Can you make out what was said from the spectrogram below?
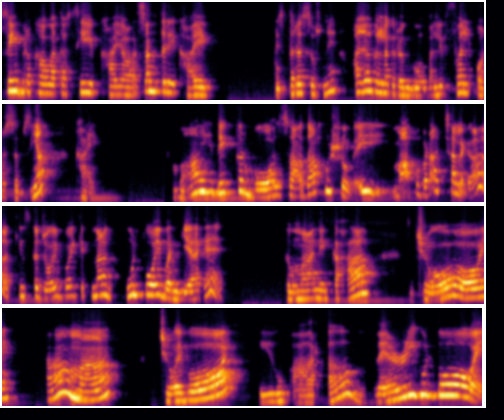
सेब रखा हुआ था, सेब खाया, संतरे खाए। इस तरह से उसने अलग अलग रंगों वाले फल और सब्ज़ियाँ खाए। वहाँ ये देखकर बहुत ज़्यादा खुश हो गई। माँ को बड़ा अच्छा लगा कि उसका जॉय बॉय कितना गुड बॉय बन गया है। तो माँ ने कहा जॉय माँ Joy Boy you are a very good boy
